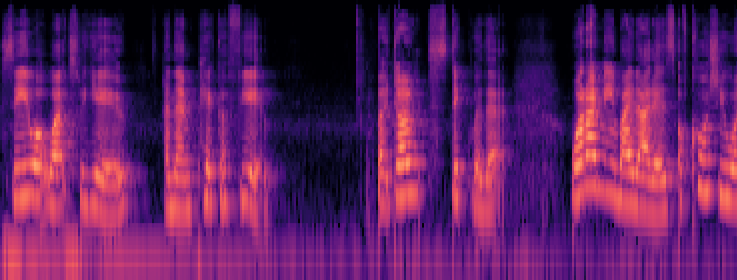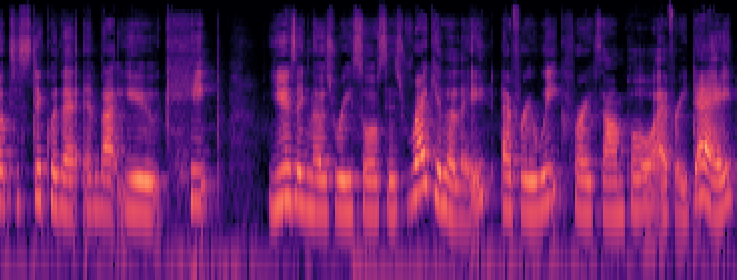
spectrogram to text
see what works for you, and then pick a few. But don't stick with it. What I mean by that is, of course, you want to stick with it in that you keep using those resources regularly, every week, for example, or every day.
